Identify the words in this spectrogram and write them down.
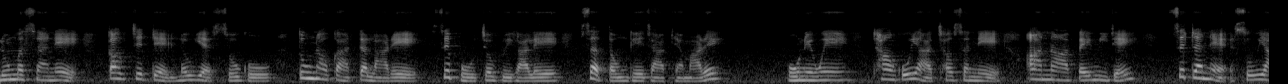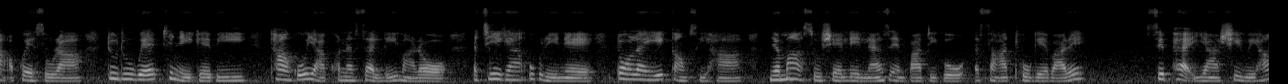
လူမဆန်တဲ့ကောက်ကျစ်တဲ့လောက်ရက်ဆိုးကို သူ့နောက်ကတက်လာတဲ့စစ်ဗိုလ်ချုပ်တွေကလည်းဆက်သုံးခဲ့ကြပြန်ပါတယ်။ဘိုးနေဝင်း1960အာနာသိမ်းမိတဲ့စစ်တပ်နဲ့အစိုးရအဖွဲ့ဆိုတာတူတူပဲဖြစ်နေခဲ့ပြီး1984မှာတော့အခြေခံဥပဒေနဲ့တော်လှန်ရေးကောင်စီဟာမြမဆိုရှယ်လစ်လမ်းစဉ်ပါတီကိုအစားထိုးခဲ့ပါတယ်။ စစ်ဖက်အရာရှိတွေဟာ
